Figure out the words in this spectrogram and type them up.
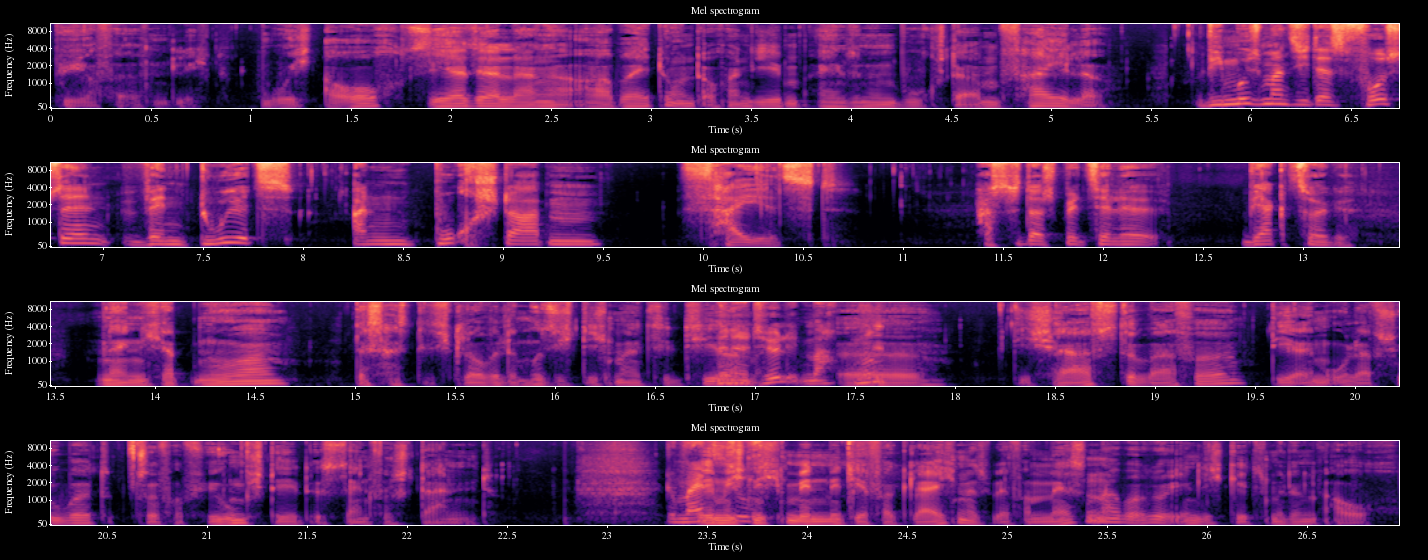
Bücher veröffentlicht, wo ich auch sehr, sehr lange arbeite und auch an jedem einzelnen Buchstaben feile. Wie muss man sich das vorstellen, wenn du jetzt an Buchstaben feilst? Hast du da spezielle Werkzeuge? Nein, ich habe nur, das heißt, ich glaube, da muss ich dich mal zitieren. Ja, natürlich, mach nur. Äh, die schärfste Waffe, die einem Olaf Schubert zur Verfügung steht, ist sein Verstand. Du Ich will meinst, mich du, nicht mit, mit dir vergleichen, das wäre vermessen, aber so ähnlich geht's mir dann auch.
